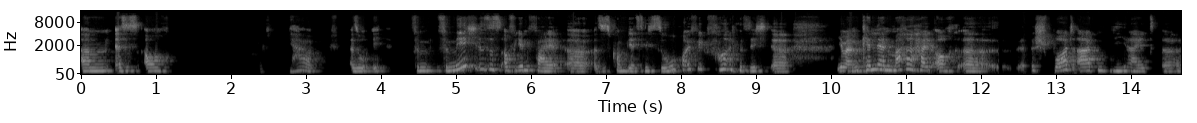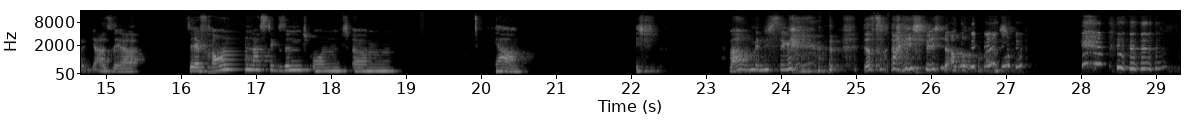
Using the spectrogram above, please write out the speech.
ähm, es ist auch ja, also für, für mich ist es auf jeden Fall, äh, also es kommt jetzt nicht so häufig vor, dass ich äh, jemanden kennenlerne, mache halt auch äh, Sportarten, die halt äh, ja sehr, sehr frauenlastig sind und ähm, ja, ich, warum bin ich Single? Das frage ich mich auch manchmal.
